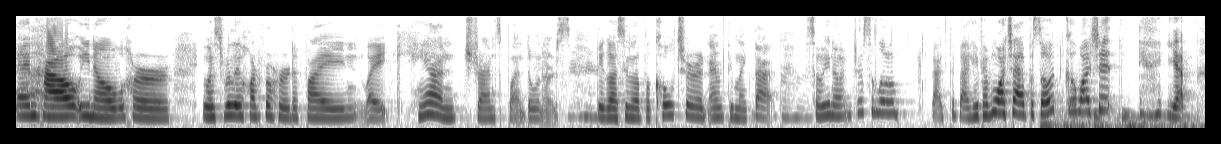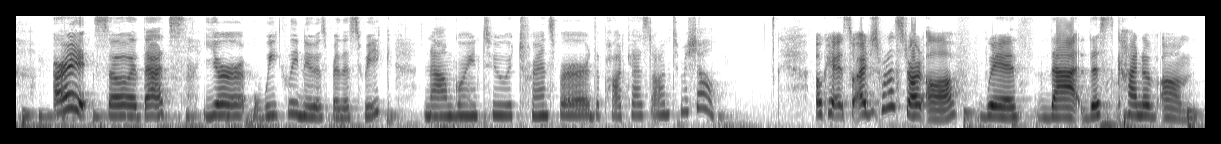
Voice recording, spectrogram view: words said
and how you know her it was really hard for her to find like hand transplant donors because you know of the culture and everything like that. So you know just a little back to back. If you haven't watched that episode, go watch it. Yep. All right. So that's your weekly news for this week. Now I'm going to transfer the podcast on to Michelle. Okay, so I just want to start off with that this kind of um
